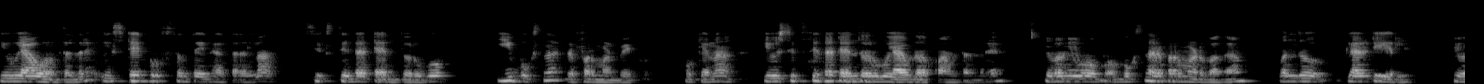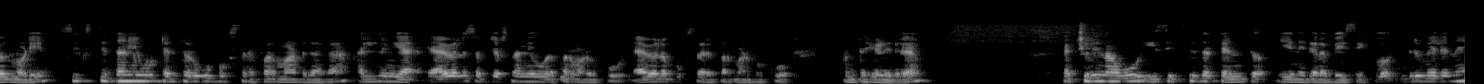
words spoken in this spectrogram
ಇವು ಯಾವು ಅಂತಂದ್ರೆ, ಈ ಸ್ಟೇಟ್ ಬುಕ್ಸ್ ಅಂತ ಏನ್ ಹೇಳ್ತಾರಲ್ಲ ಸಿಕ್ಸ್ತ್ ಇಂದ ಟೆಂತ್ ವರೆಗೂ ಈ ಬುಕ್ಸ್ನ ರೆಫರ್ ಮಾಡಬೇಕು. ಓಕೆನಾ ಇವು ಸಿಕ್ಸ್ತ್ ಇಂದ ಟೆಂತ್ ವರೆಗೂ ಯಾವ್ದಪ್ಪ ಅಂತಂದ್ರೆ, ಇವಾಗ ನೀವು ಬುಕ್ಸ್ನ ರೆಫರ್ ಮಾಡುವಾಗ ಒಂದು ಕ್ಲಾರಿಟಿ ಇರಲಿ. ಇವಾಗ ನೋಡಿ ಸಿಕ್ಸ್ತ್ ಇಂದ ನೀವು ಟೆಂತ್ ವರೆಗೂ ಬುಕ್ಸ್ ರೆಫರ್ ಮಾಡಿದಾಗ ಅಲ್ಲಿ ನಿಮಗೆ ಯಾವೆಲ್ಲ ಸಬ್ಜೆಕ್ಟ್ಸ್ನ ನೀವು ರೆಫರ್ ಮಾಡಬೇಕು ಯಾವೆಲ್ಲ ಬುಕ್ಸ್ ರೆಫರ್ ಮಾಡಬೇಕು ಅಂತ ಹೇಳಿದ್ರೆ ಆ್ಯಕ್ಚುಲಿ ನಾವು ಈ ಸಿಕ್ಸ್ತ್ ಇಂದ ಟೆಂತ್ ಏನಿದೆಯಲ್ಲ ಬೇಸಿಕ್ ಇದ್ರ ಮೇಲೆನೆ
